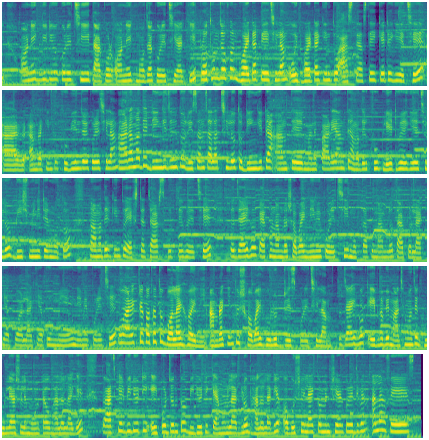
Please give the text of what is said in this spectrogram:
অনেক ভিডিও করেছি, তারপর অনেক মজা করেছি আর কি। প্রথম যখন ভয়টা পেয়েছিলাম, ওই ভয়টা কিন্তু আস্তে আস্তেই কেটে গিয়েছে আর আমরা কিন্তু খুবই এনজয় করেছিলাম। আর আমাদের ডিঙ্গি যেহেতু রিসান চালাচ্ছিল, তো ডিঙ্গিটা আনতে মানে পারে আনতে আমাদের খুব লেট হয়ে গিয়েছিল, বিশ মিনিটের মতো। তো আমাদের কিন্তু এক্সট্রা চার্জ করতে হয়েছে। তো যাই হোক, এখন আমরা সবাই নেমে পড়েছি। মুক্তাপু নামলো, তারপর লাকি আপু আর লাকি আপুর মেয়েও নেমে পড়েছে। ও আরেকটা কথা তো বলাই হয়নি, আমরা কিন্তু সবাই হলুদ ড্রেস পরেছিলাম। তো যাই হোক, এইভাবে মাঝে মাঝে ঘুরলে আসলে মনটাও ভালো লাগে। তো আজকের ভিডিওটি এই পর্যন্ত। ভিডিওটি কেমন লাগল, ভালো লাগলে অবশ্যই লাইক কমেন্ট শেয়ার করে দিবেন। আল্লাহ হাফেজ।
